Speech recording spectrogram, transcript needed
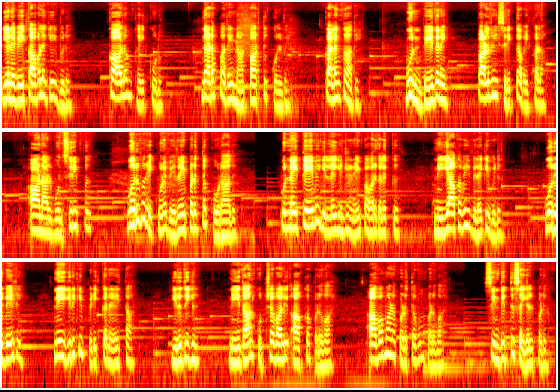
எனவே கவலையை விடு. காலம் கைகூடும். நடப்பதை நான் பார்த்துக் கொள்வேன். கலங்காதே. உன் வேதனை பலரை சிரிக்க வைக்கலாம். ஆனால் உன் சிரிப்பு ஒருவரை கூட வேதனைப்படுத்தக் கூடாது. உன்னை தேவையில்லை என்று நினைப்பவர்களுக்கு நீயாகவே விலகிவிடு. ஒருவேளை நீ இறுகி பிடிக்க நினைத்தால் இறுதியில் நீதான் குற்றவாளி ஆக்கப்படுவாய். அவமானப்படுத்தவும் படுவாய். சிந்தித்து செயல்படு.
